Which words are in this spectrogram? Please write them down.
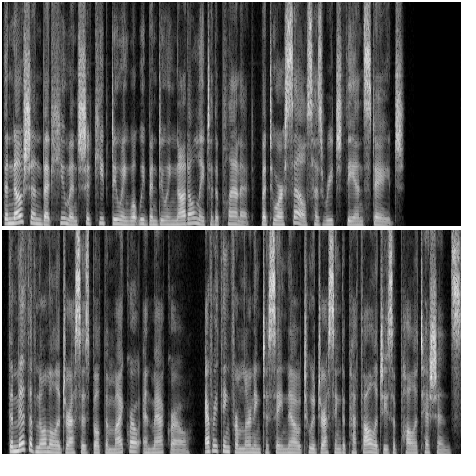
The notion that humans should keep doing what we've been doing not only to the planet but to ourselves has reached the end stage. The myth of normal addresses both the micro and macro, everything from learning to say no to addressing the pathologies of politicians.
